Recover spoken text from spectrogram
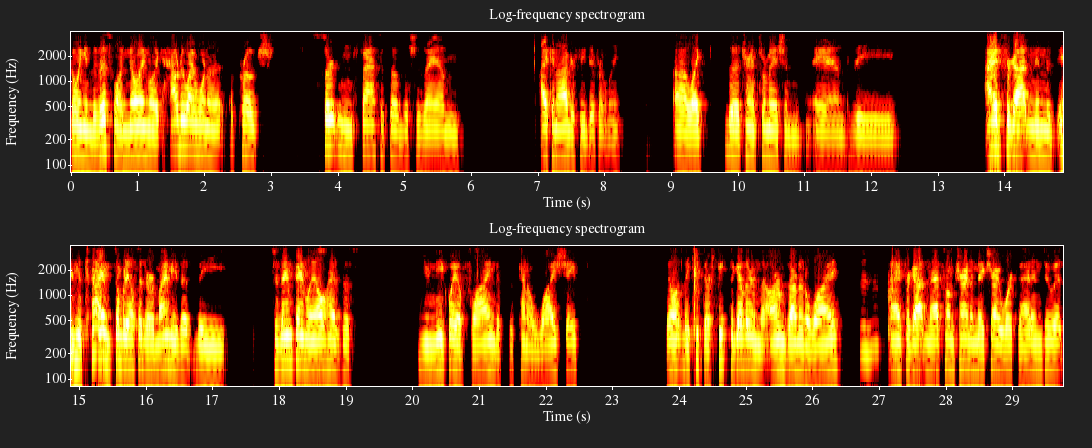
going into this one, knowing like how do I want to approach certain facets of the Shazam iconography differently, uh, like the transformations and the. I had forgotten in the in the time somebody else had to remind me that the Shazam family all has this unique way of flying that's this kind of Y shaped. They all, they keep their feet together and the arms out at a Y. Mm-hmm. I had forgotten that, so I'm trying to make sure I work that into it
